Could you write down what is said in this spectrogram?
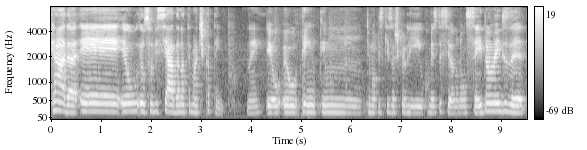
Cara, é, eu, eu sou viciada na temática tempo né? Eu, eu tenho, tenho, um, tem uma pesquisa, acho que eu li no começo desse ano, não sei também dizer,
